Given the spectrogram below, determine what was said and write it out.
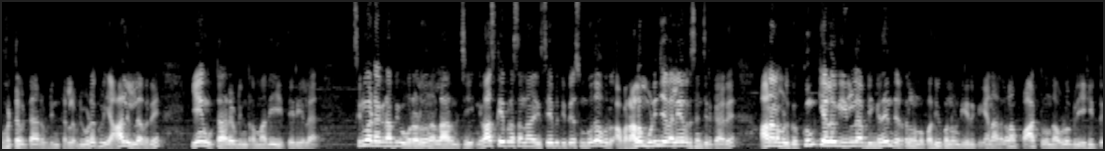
கோட்டை விட்டார் அப்படின்னு தெரில இப்படி விடக்கூடிய ஆள் இல்லை அவர். ஏன் விட்டார் அப்படின்ற மாதிரி தெரியல. சினிமாட்டோகிராஃபி ஓரளவு நல்லா இருந்துச்சு. நிவாஸ் கே பிரசன்னா இசையை பற்றி பேசும்போது அவர் அவரால் முடிஞ்ச வேலையை அவர் செஞ்சுருக்காரு. ஆனால் நம்மளுக்கு கும்கி அளவுக்கு இல்லை அப்படிங்கிறது இந்த இடத்துல நம்ம பதிவு பண்ண வேண்டியிருக்கு. ஏன்னா அதெல்லாம் பாட்டு வந்து அவ்வளோ பெரிய ஹிட்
